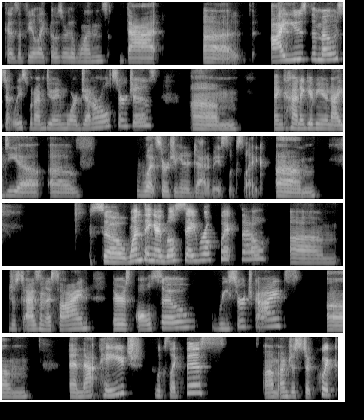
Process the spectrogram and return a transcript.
because I feel like those are the ones that uh, I use the most, at least when I'm doing more general searches. Um, and kind of give you an idea of what searching in a database looks like. Um, so one thing I will say real quick though, um, just as an aside, there's also research guides. Um, and that page looks like this. Um, I'm just a quick,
